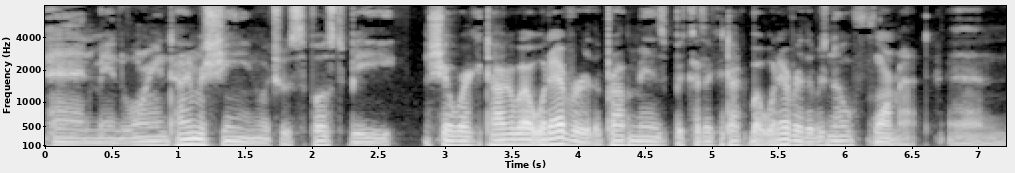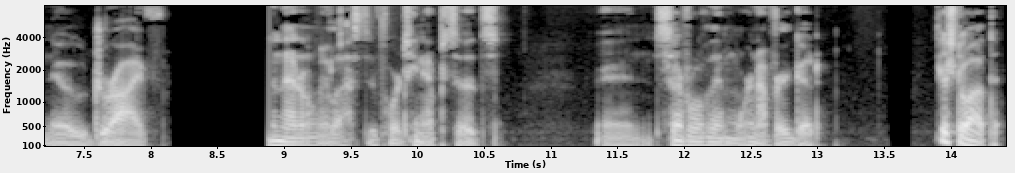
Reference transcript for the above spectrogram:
And Mandalorian Time Machine, which was supposed to be a show where I could talk about whatever. The problem is because I could talk about whatever, there was no format and no drive. And that only lasted 14 episodes. And several of them were not very good. They're still out there.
